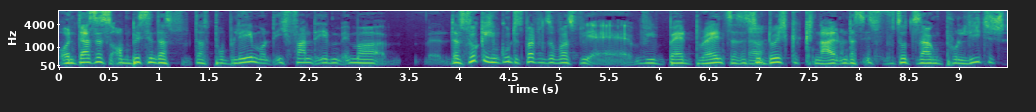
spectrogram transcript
Und das ist auch ein bisschen das, das Problem. Und ich fand eben immer, das ist wirklich ein gutes Beispiel, sowas wie, äh, wie Bad Brains, das ist so durchgeknallt und das ist sozusagen politisch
